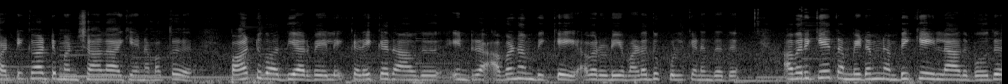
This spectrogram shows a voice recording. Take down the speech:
பட்டிக்காட்டு மனுஷாலாகிய நமக்கு பாட்டு வாத்தியார் வேலை கிடைக்கதாவது என்ற அவநம்பிக்கை அவருடைய மனதுக்குள் கிடந்தது. அவருக்கே தம்மிடம் நம்பிக்கை இல்லாத போது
